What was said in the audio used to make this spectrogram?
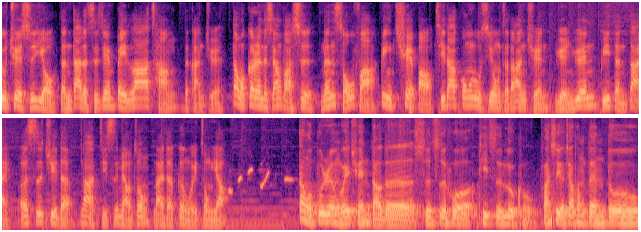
就确实有等待的时间被拉长的感觉，但我个人的想法是，能守法并确保其他公路使用者的安全，远远比等待而失去的那几十秒钟来得更为重要。但我不认为全岛的十字或 T 字路口，凡是有交通灯都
